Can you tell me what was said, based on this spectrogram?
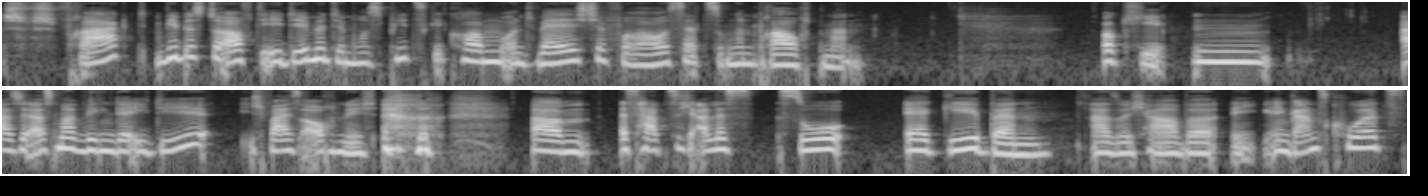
fragt, wie bist du auf die Idee mit dem Hospiz gekommen und welche Voraussetzungen braucht man? Okay, hm. also erstmal wegen der Idee. Ich weiß auch nicht. ähm, es hat sich alles so ergeben. Also ich habe in ganz kurz,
